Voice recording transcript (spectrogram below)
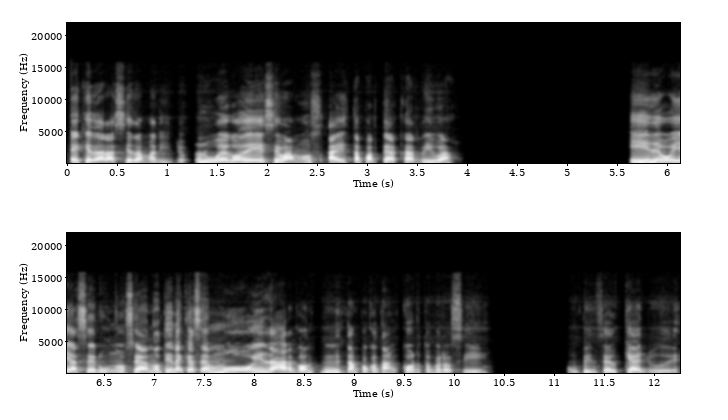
voy a quedar así el amarillo. Luego de ese vamos a esta parte de acá arriba y le voy a hacer uno. O sea, no tiene que ser muy largo ni tampoco tan corto, pero sí un pincel que ayude.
